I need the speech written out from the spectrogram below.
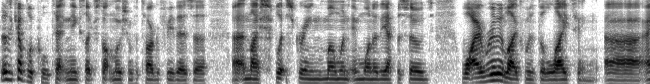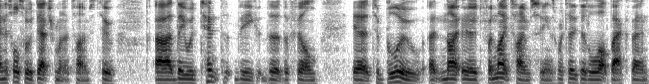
There's a couple of cool techniques like stop motion photography. There's a, a nice split screen moment in one of the episodes. What I really liked was the lighting, uh, and it's also a detriment at times too. Uh, they would tint the, the, the film uh, to blue at night uh, for nighttime scenes, which they did a lot back then.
